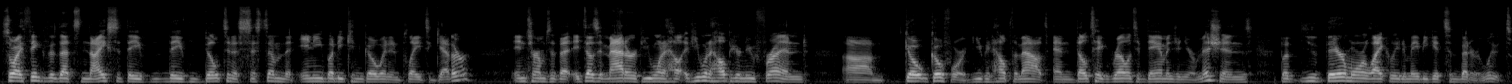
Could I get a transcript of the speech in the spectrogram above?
So I think that that's nice that they've they've built in a system that anybody can go in and play together. In terms of that, it doesn't matter if you want to help if you want to help your new friend, um, go go for it. You can help them out, and they'll take relative damage in your missions, but they're more likely to maybe get some better loot.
